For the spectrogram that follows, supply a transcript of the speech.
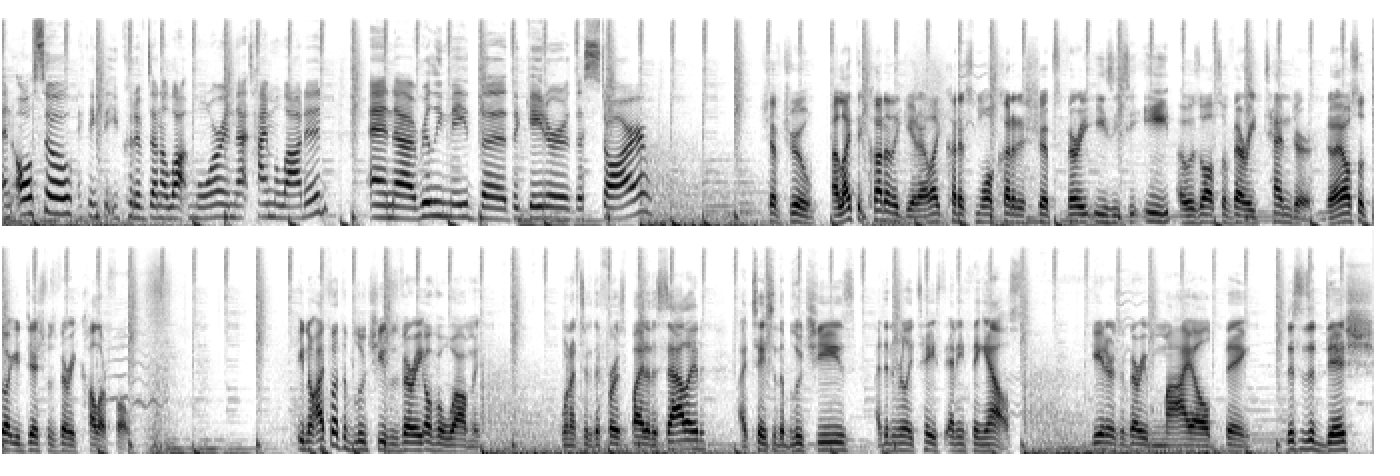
And also, I think that you could have done a lot more in that time allotted and uh, really made the, the gator the star. Chef Drew, I like the cut of the gator. I like cut it small, cut it in strips, very easy to eat. It was also very tender. And I also thought your dish was very colorful. You know, I thought the blue cheese was very overwhelming. When I took the first bite of the salad, I tasted the blue cheese. I didn't really taste anything else. Gator is a very mild thing. This is a dish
